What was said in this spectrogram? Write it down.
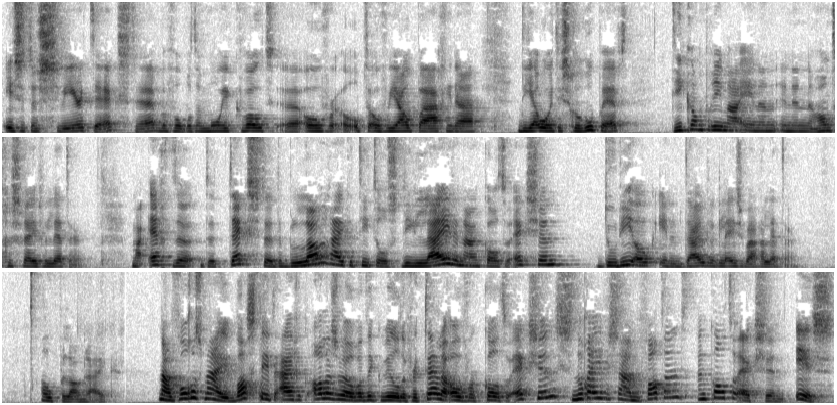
Is het een sfeertekst, hè? bijvoorbeeld een mooie quote eh, over, op de over jou pagina die je ooit eens geroepen hebt, die kan prima in een, in een handgeschreven letter. Maar echt de, de teksten, de belangrijke titels die leiden naar een call to action, doe die ook in een duidelijk leesbare letter. Ook belangrijk. Nou, volgens mij was dit eigenlijk alles wel wat ik wilde vertellen over call to actions. Nog even samenvattend: een call to action is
